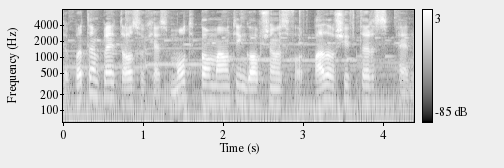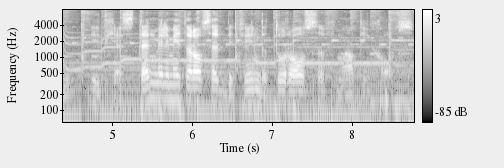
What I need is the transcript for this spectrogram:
The button plate also has multiple mounting options for paddle shifters and it has 10mm offset between the two rows of mounting holes.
